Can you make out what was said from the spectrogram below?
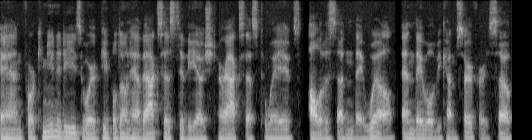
And for communities where people don't have access to the ocean or access to waves all of a sudden they will and they will become surfers. So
